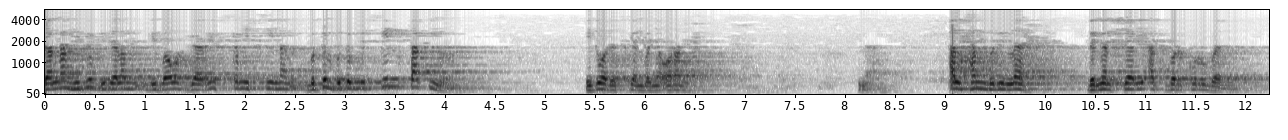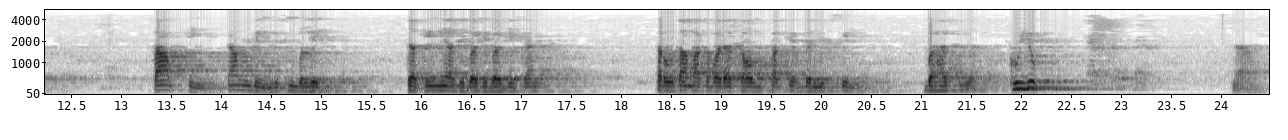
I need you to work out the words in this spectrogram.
karena hidup di dalam di bawah garis kemiskinan, betul-betul miskin, fakir. Itu ada sekian banyak orang. Nah, alhamdulillah dengan syariat berkurban, sapi, kambing disembelih, dagingnya dibagi-bagikan, terutama kepada kaum fakir dan miskin. Bahagia, guyup. Nah,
